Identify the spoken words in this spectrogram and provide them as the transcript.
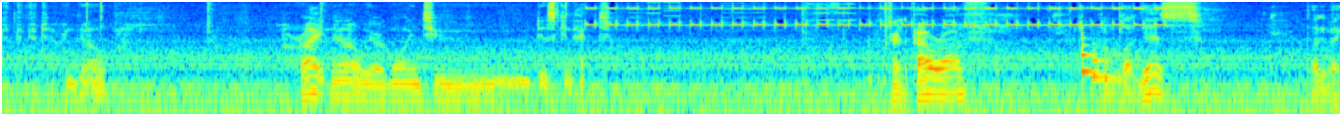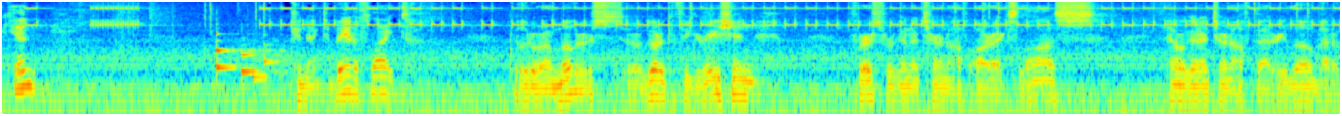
There we go. All right, now we are going to disconnect. Turn the power off. Unplug this. Plug it back in. Connect to Betaflight. Go to our motors, or go to configuration. First, we're going to turn off RX loss. And we're going to turn off battery low, battery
